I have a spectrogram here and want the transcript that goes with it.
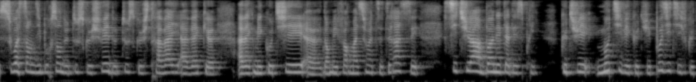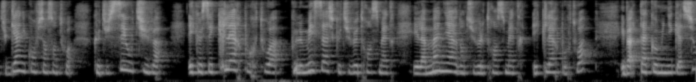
70% de tout ce que je fais, de tout ce que je travaille avec, euh, avec mes coachés, dans mes formations, etc. C'est si tu as un bon état d'esprit, que tu es motivé, que tu es positif, que tu gagnes confiance en toi, que tu sais où tu vas et que c'est clair pour toi, que le message que tu veux transmettre et la manière dont tu veux le transmettre est clair pour toi, et eh ben ta communication,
